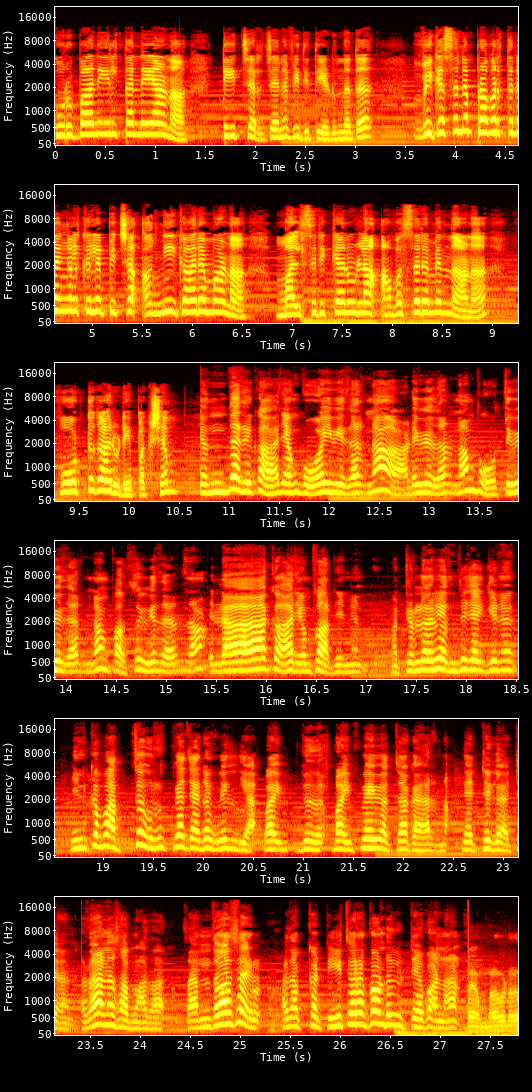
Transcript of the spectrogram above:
കുർബാനയിൽ തന്നെയാണ് ടീച്ചർ ജനവിധി തേടുന്നത്. വികസന പ്രവർത്തനങ്ങൾക്ക് ലഭിച്ച അംഗീകാരമാണ് മത്സരിക്കാനുള്ള അവസരമെന്നാണ് വോട്ടുകാരുടെ പക്ഷം. എന്തൊരു കാര്യം കോഴി വിതരണം ആട് വിതരണം പോത്ത് വിതരണം പശു വിതരണം എല്ലാ കാര്യം പറയുന്നുണ്ട് മറ്റുള്ളവർ എന്ത് ചെയ്യണ്? എനിക്ക് പത്ത് ഉറുപ്പ്യ ചെലവില്ല. വൈഫൈ വെച്ച കാരണം നെറ്റ് കയറ്റാൻ. അതാണ് സമാധാനം. സന്തോഷം ഉള്ളൂ. അതൊക്കെ ടീച്ചറെ കൊണ്ട് കിട്ടിയ പണാണ്. നമ്മളിവിടെ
